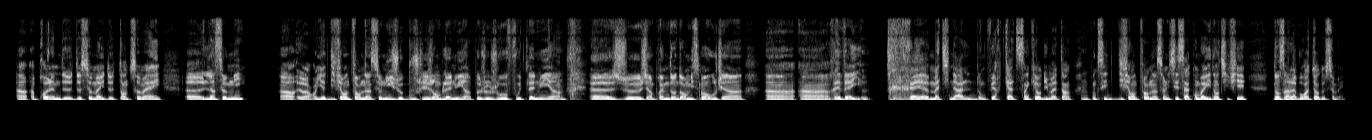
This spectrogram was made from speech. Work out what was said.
un, un problème de, de sommeil, de temps de sommeil. Euh, L'insomnie? Hein. alors, il y a différentes formes d'insomnie. Je bouge les jambes la nuit, un peu. Je joue au foot la nuit. Hein. Mhm. Euh, je j'ai un problème d'endormissement ou j'ai un, un, un réveil très matinal, donc vers 4-5 heures du matin. Mhm. Donc, c'est différentes formes d'insomnie. C'est ça qu'on va identifier dans un laboratoire de sommeil.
